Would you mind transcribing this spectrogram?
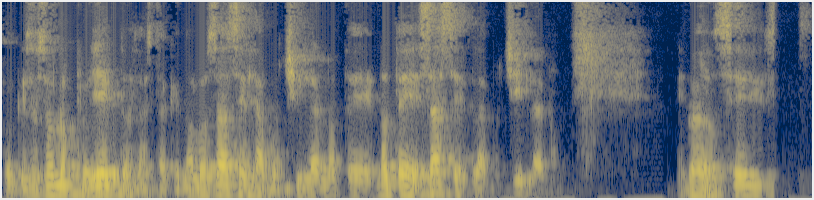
Porque esos son los proyectos. Hasta que no los haces, la mochila no te, no te deshaces de la mochila, ¿no? Entonces, claro.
